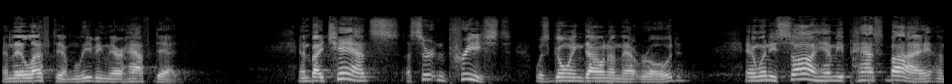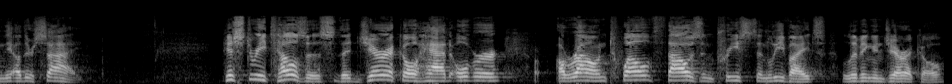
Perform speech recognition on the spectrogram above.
and they left him, leaving there half dead. And by chance, a certain priest was going down on that road. And when he saw him, he passed by on the other side. History tells us that Jericho had over around 12,000 priests and Levites living in Jericho,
